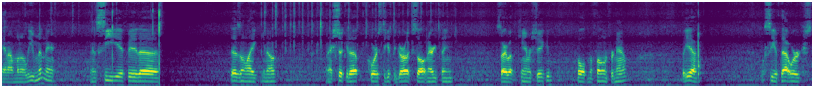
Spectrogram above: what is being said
And I'm going to leave them in there and see if it uh, doesn't like, you know, I shook it up, of course, to get the garlic salt and everything. Sorry about the camera shaking. Holding my phone for now. But yeah, we'll see if that works.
